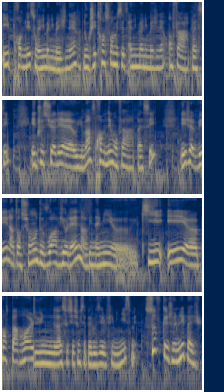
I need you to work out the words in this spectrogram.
et promener son animal imaginaire. Donc j'ai transformé cet animal imaginaire en fer à repasser et je suis allée à la 8 mars promener mon fer à repasser et j'avais l'intention de voir Violaine, une amie euh, qui est euh, porte-parole d'une association qui s'appelle Oser le féminisme, sauf que je ne l'ai pas vue.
